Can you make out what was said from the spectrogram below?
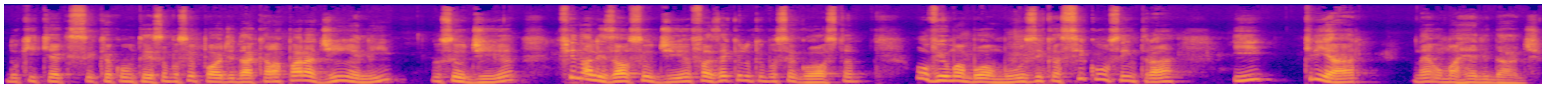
do que quer que, que aconteça, você pode dar aquela paradinha ali no seu dia, finalizar o seu dia, fazer aquilo que você gosta, ouvir uma boa música, se concentrar e criar né, uma realidade.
